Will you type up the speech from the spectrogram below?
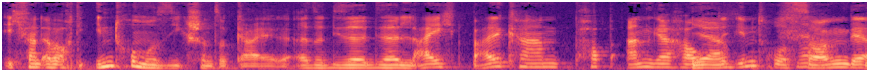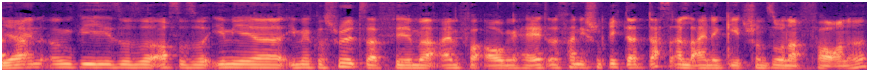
Ich fand aber auch die Intro-Musik schon so geil. Also dieser, dieser leicht Balkan-Pop angehauchte Ja. Intro-Song, der Ja. einen irgendwie so, so auch so, so Emir, Emir Kusturica-Filme einem vor Augen hält. Das fand ich schon richtig, das alleine geht schon so nach vorne,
